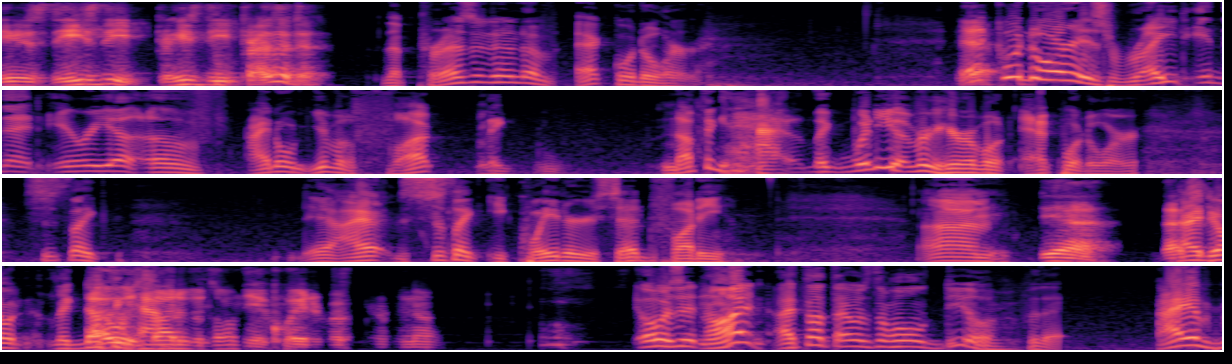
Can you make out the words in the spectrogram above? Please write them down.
He's he's the he's the president. The president of Ecuador. Yeah. Ecuador is right in that area of I don't give a fuck. Like nothing. Ha- like when do you ever hear about Ecuador? It's just like yeah, I, it's just like Equator said funny. Um, yeah, I don't like Nothing I always hap- thought it was on the equator, but apparently not. oh, is it not? I thought that was the whole deal with it. I have.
